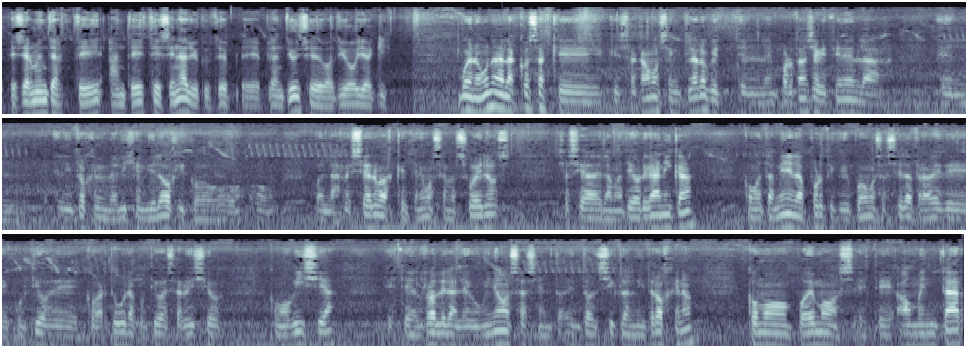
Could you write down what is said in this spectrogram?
especialmente ante, ante este escenario que usted eh, planteó y se debatió hoy aquí? Bueno, una de las cosas que, sacamos en claro que la importancia que tiene el, nitrógeno de origen biológico o, o- o las reservas que tenemos en los suelos, ya sea de la materia orgánica, como también el aporte que podemos hacer a través de cultivos de cobertura, cultivos de servicio como vicia, este, el rol de las leguminosas en, to- en todo el ciclo del nitrógeno, cómo podemos este, aumentar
